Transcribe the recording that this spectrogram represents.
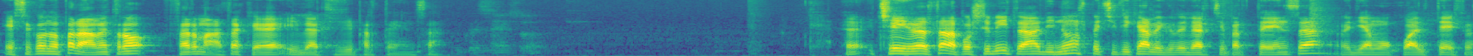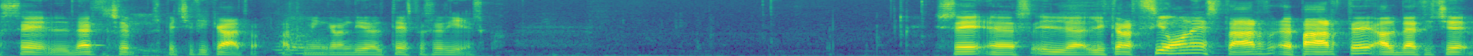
e il secondo parametro fermata che è il vertice di partenza. Eh, c'è in realtà la possibilità di non specificare il vertice partenza, vediamo qua il testo, se il vertice specificato, fatemi ingrandire il testo se riesco, se eh, l'iterazione eh, parte al vertice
